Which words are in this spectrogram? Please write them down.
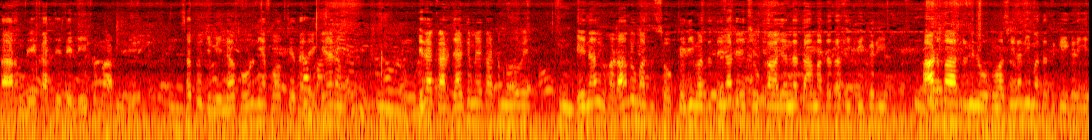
ਤਾਰਨ ਦੇ ਕਰਜ਼ੇ ਦੇ ਲੀਕ ਮਾਰਨ ਦੇ। ਸਤੋਂ ਜ਼ਮੀਨਾਂ ਖੋਣ ਦੀਆਂ ਪਾਲਿਸੀਆਂ ਤਾਂ ਲੈ ਕੇ ਆ ਰਹੀ। ਇਹਦਾ ਕਰਜ਼ਾ ਕਿਵੇਂ ਖਤਮ ਹੋਵੇ? ਇਹਨਾਂ ਨੂੰ ਹੜਾਂ ਤੋਂ ਮਦਦ ਸੋਕੇ ਦੀ ਮਦਦ ਇਹਨਾਂ ਦੇ ਸੋਕਾ ਆ ਜਾਂਦਾ ਤਾਂ ਮਦਦ ਅਸੀਂ ਕੀ ਕਰੀਏ? ਹੜ ਮਾਰ ਲੈਂਦੇ ਨੇ ਉਦੋਂ ਅਸੀਂ ਇਹਨਾਂ ਦੀ ਮਦਦ ਕੀ ਕਰੀਏ?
